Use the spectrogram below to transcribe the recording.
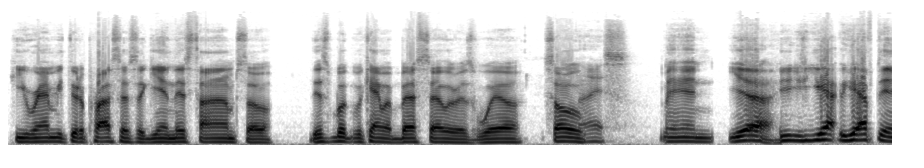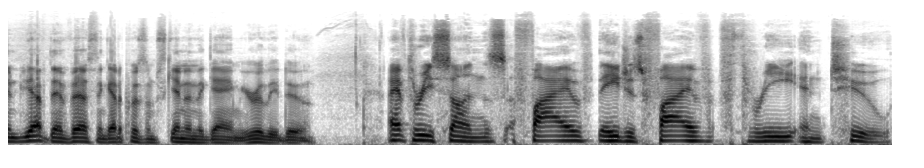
he ran me through the process again this time. So this book became a bestseller as well. So nice. man yeah you, you, have, you have to you have to invest and got to put some skin in the game. You really do I have three sons, five ages five, three, and two.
